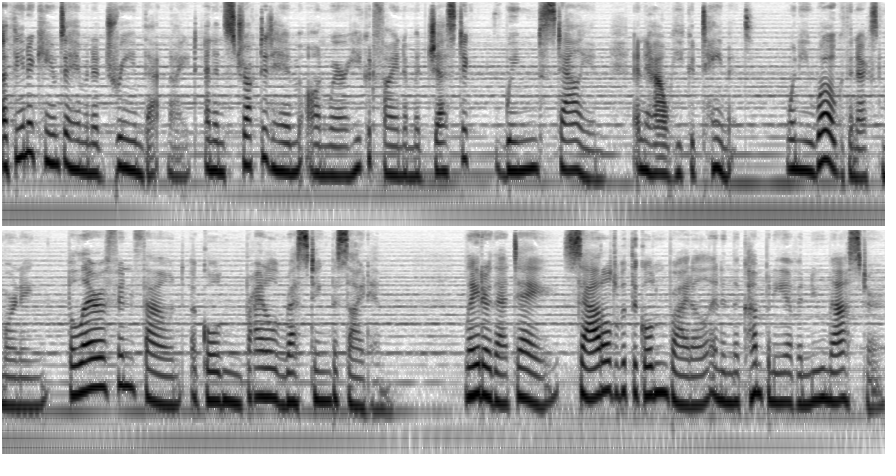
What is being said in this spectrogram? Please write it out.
Athena came to him in a dream that night and instructed him on where he could find a majestic winged stallion and how he could tame it. When he woke the next morning, Bellerophon found a golden bridle resting beside him. Later that day, saddled with the golden bridle and in the company of a new master,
